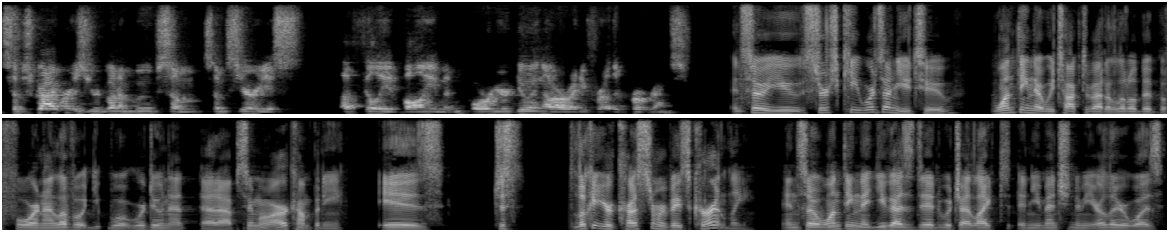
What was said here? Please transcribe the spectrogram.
subscribers, you're going to move some some serious affiliate volume, and or you're doing it already for other programs. And so you search keywords on YouTube one thing that we talked about a little bit before, and I love what, what we're doing at, at AppSumo, our company, is just look at your customer base currently. And so one thing that you guys did, which I liked, and you mentioned to me earlier, was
